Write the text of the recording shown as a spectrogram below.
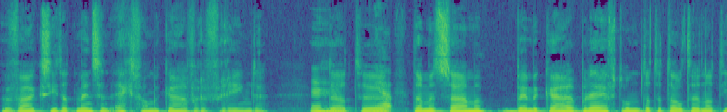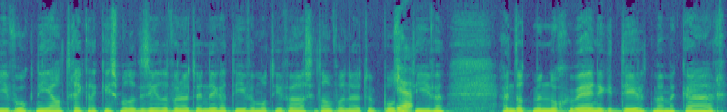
vaak ziet, dat mensen echt van elkaar vervreemden. mhm. Dat, eh, Ja. dat men samen bij elkaar blijft, omdat het alternatief ook niet aantrekkelijk is, maar dat is eerder vanuit een negatieve motivatie dan vanuit een positieve. En dat men nog weinig deelt met elkaar.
